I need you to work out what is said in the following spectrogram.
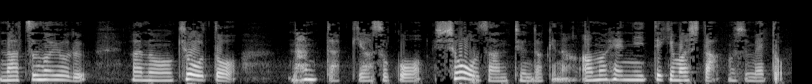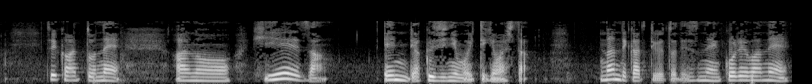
夏の夜、あの、京都、なんだっけ、あそこ、昭山っていうんだっけな、あの辺に行ってきました、娘と。それかあとね、あの、比叡山、延暦寺にも行ってきました。なんでかっていうとですね、これはね、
